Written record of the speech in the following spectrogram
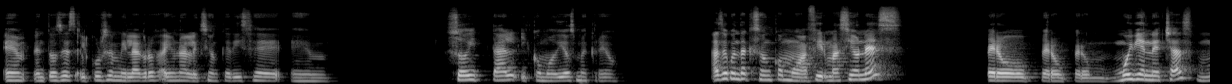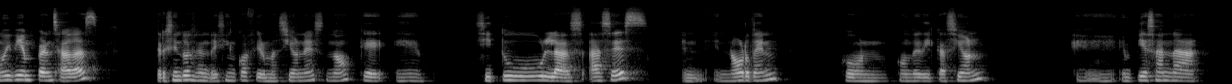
entonces, el curso de milagros, hay una lección que dice, em, soy tal y como Dios me creó. Haz de cuenta que son como afirmaciones pero, pero, pero muy bien hechas, muy bien pensadas, 365 afirmaciones, ¿no? Que eh, si tú las haces en, orden, con, con dedicación, eh, empiezan a,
